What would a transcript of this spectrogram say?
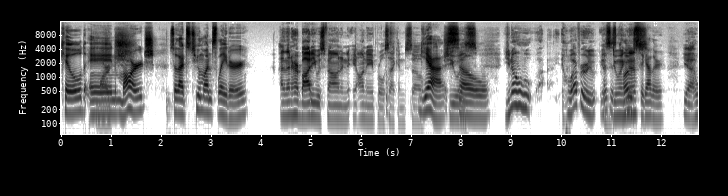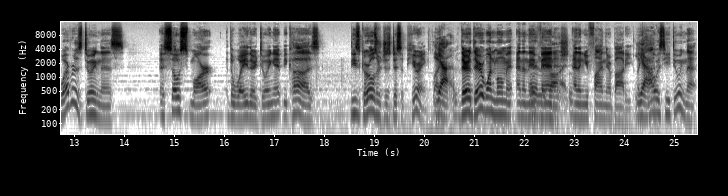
killed in March. So that's two months later. And then her body was found in, on April 2nd. So Yeah. she was. so You know who, whoever is, this is doing close this. together. Yeah, whoever is doing this is so smart the way they're doing it because these girls are just disappearing. Like, Yeah. They're there one moment and then they And then they're vanish gone. and then you find their body. Like, Yeah. how is he doing that?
